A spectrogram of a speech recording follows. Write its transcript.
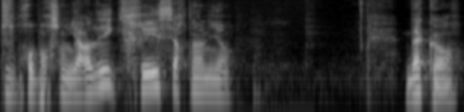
toute proportion gardée, créer certains liens. D'accord.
